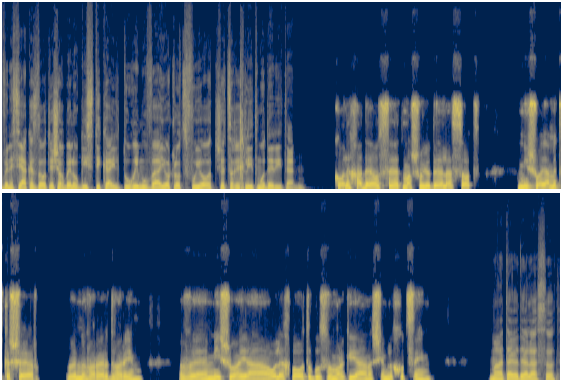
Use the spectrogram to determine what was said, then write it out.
ובנסיעה כזאת יש הרבה לוגיסטיקה, אלתורים ובעיות לא צפויות שצריך להתמודד איתן. כל אחד היה עושה את מה שהוא יודע לעשות. מישהו היה מתקשר ומברר דברים, ומישהו היה הולך באוטובוס ומרגיע אנשים לחוצים. מה אתה יודע לעשות?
